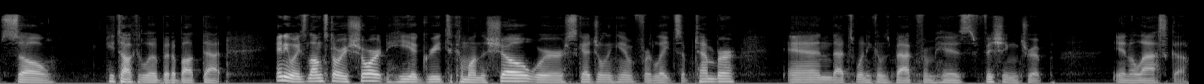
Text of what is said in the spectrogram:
So he talked a little bit about that. Anyways, long story short, he agreed to come on the show. We're scheduling him for late September, and that's when he comes back from his fishing trip in Alaska.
